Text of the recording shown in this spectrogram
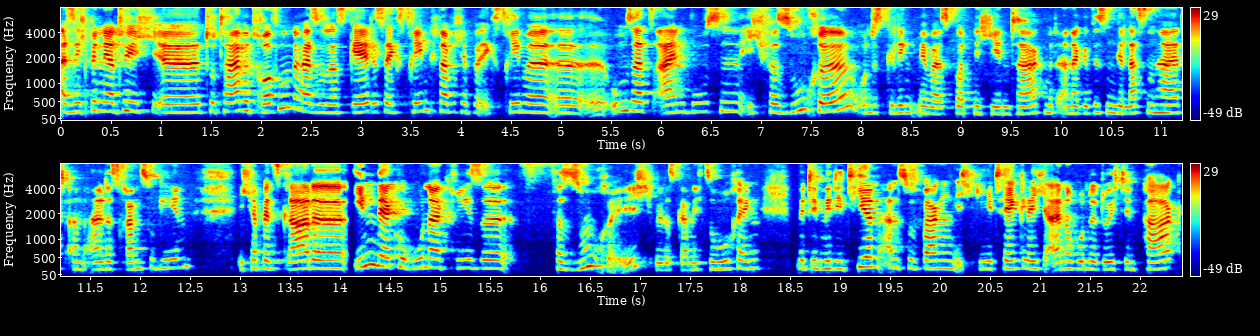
Also ich bin natürlich äh, total betroffen. Also das Geld ist extrem knapp. Ich habe extreme äh, Umsatzeinbußen. Ich versuche, und es gelingt mir, weiß Gott, nicht jeden Tag, mit einer gewissen Gelassenheit an all das ranzugehen. Ich habe jetzt gerade in der Corona-Krise versuche ich, will das gar nicht so hochhängen, mit dem Meditieren anzufangen. Ich gehe täglich eine Runde durch den Park,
